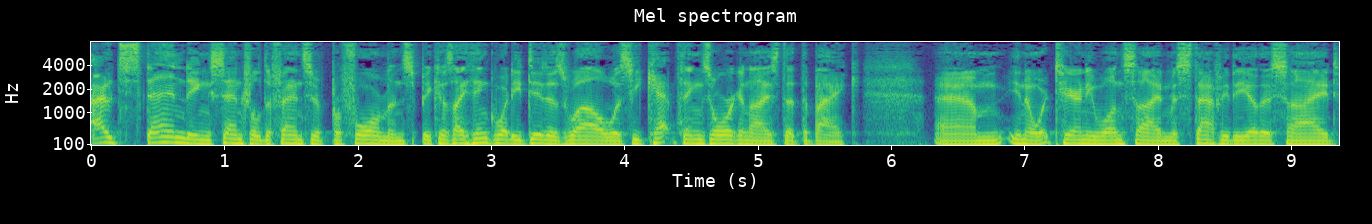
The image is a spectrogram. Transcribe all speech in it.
outstanding central defensive performance because I think what he did as well was he kept things organized at the back. Um, you know, with Tierney one side, Mustafi the other side.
